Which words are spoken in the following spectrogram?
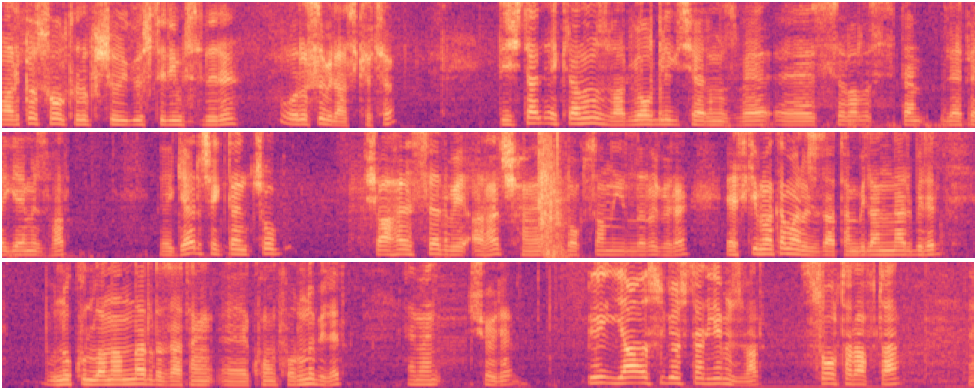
arka sol tarafı şöyle göstereyim sizlere. Orası biraz kötü. Dijital ekranımız var, yol bilgisayarımız ve e, sıralı sistem LPG'miz var. E, gerçekten çok şaheser bir araç. Hani 90'lı yıllara göre. Eski makam aracı zaten bilenler bilir. Bunu kullananlar da zaten e, konforunu bilir. Hemen şöyle bir yağ ısı göstergemiz var. Sol tarafta e,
